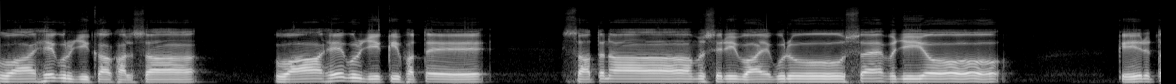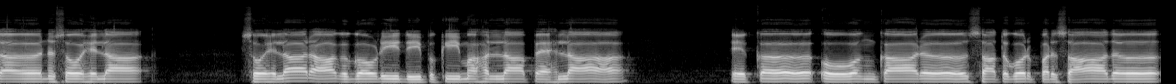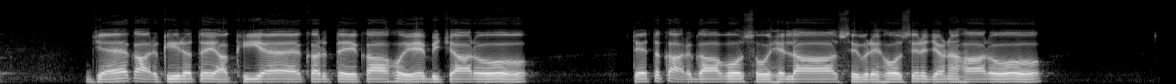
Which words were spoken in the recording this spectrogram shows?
ਵਾਹਿਗੁਰੂ ਜੀ ਕਾ ਖਾਲਸਾ, ਵਾਹਿਗੁਰੂ ਜੀ ਕੀ ਫਤਿਹ। ਸਤਨਾਮ ਸ੍ਰੀ ਵਾਹਿਗੁਰੂ ਸਾਹਿਬ ਜੀਓ। ਕੀਰਤਨ ਸੋਹਿਲਾ ਸੋਹਿਲਾ ਰਾਗ ਗੌੜੀ ਦੀਪਕੀ ਮਹੱਲਾ ਪਹਿਲਾ। ਇੱਕ ਓੰਕਾਰ ਸਤਿਗੁਰ ਪ੍ਰਸਾਦ, ਜੈ ਘਰ ਕੀਰਤ ਆਖੀਐ, ਕਰਤੇ ਕਾ ਹੋਏ ਵਿਚਾਰੋ। ਤਿਤ ਘਰ ਗਾਵੋ ਸੋਹਿਲਾ ਸਿਵਰਿਓ ਸਿਰਜਣਹਾਰੋ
